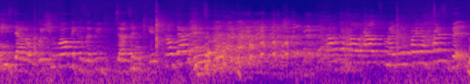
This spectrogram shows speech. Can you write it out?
can't pennies down a wishing well because a few dozen kids fell down it? How the hell else am I gonna find a husband?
